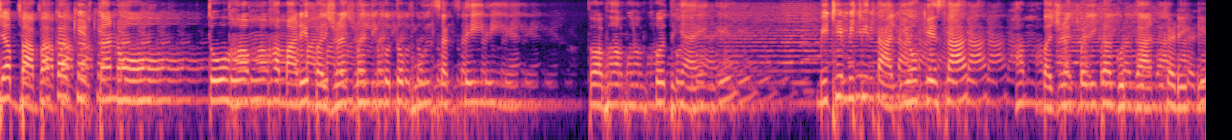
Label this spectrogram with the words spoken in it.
जब बाबा का कीर्तन हो तो, तो हम हमारे बजरंग भली तो को तो भूल सकते ही नहीं है। तो अब हम तो उनको ध्याएँगे मीठी मीठी तालियों के साथ हम बजरंग बली का गुणगान करेंगे।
